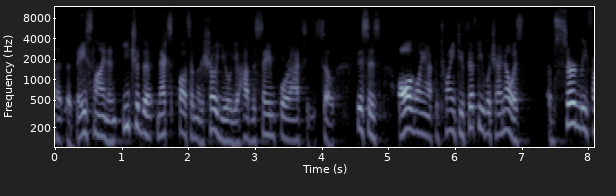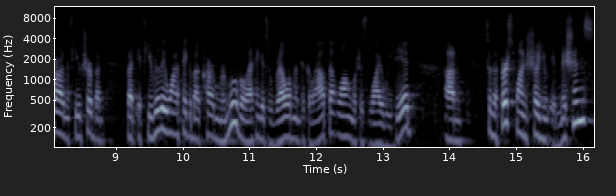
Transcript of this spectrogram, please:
a baseline, and each of the next plots I'm going to show you, you'll have the same four axes. So this is all going out to 2250, which I know is absurdly far in the future, but, but if you really want to think about carbon removal, I think it's relevant to go out that long, which is why we did. Um, so the first one show you emissions.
